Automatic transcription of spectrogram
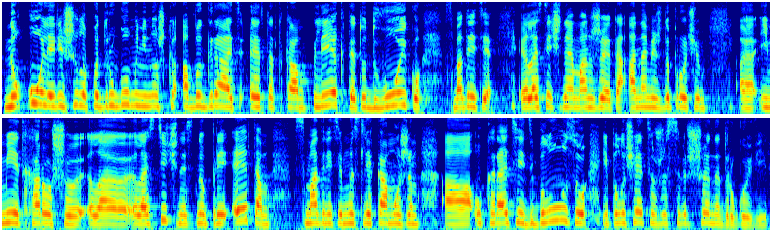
но Оля решила по-другому немножко обыграть этот комплект, эту двойку. Смотрите, эластичная манжета, она, между прочим, э, имеет хорошую эластичность, но при этом, смотрите, мы слегка можем а, укоротить блузу, и получается уже совершенно другой вид.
